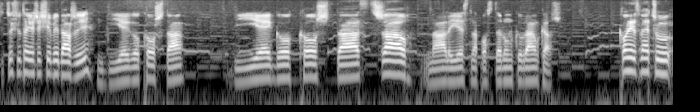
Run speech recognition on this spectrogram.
Czy coś tutaj jeszcze się wydarzy? Diego Costa. Diego Costa strzał. No ale jest na posterunku bramkarz. Koniec meczu,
